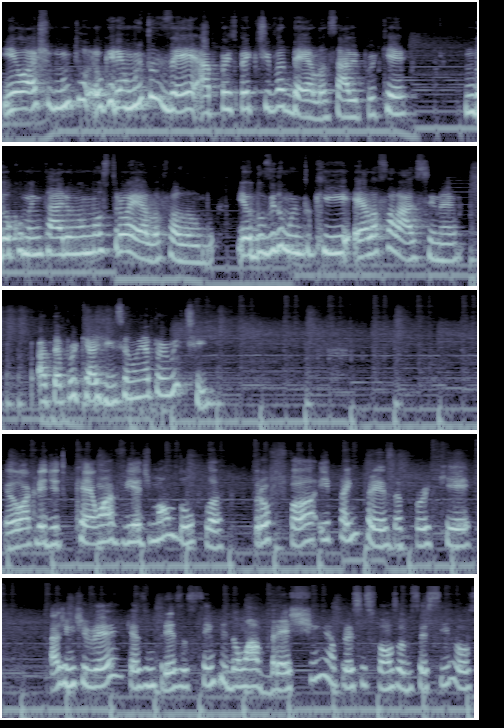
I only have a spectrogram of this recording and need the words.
E eu acho muito. Eu queria muito ver a perspectiva dela, sabe? Porque no documentário não mostrou ela falando. E eu duvido muito que ela falasse, né? Até porque a agência não ia permitir. Eu acredito que é uma via de mão dupla pro fã e pra empresa, porque a gente vê que as empresas sempre dão uma brechinha para esses fãs obsessivos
